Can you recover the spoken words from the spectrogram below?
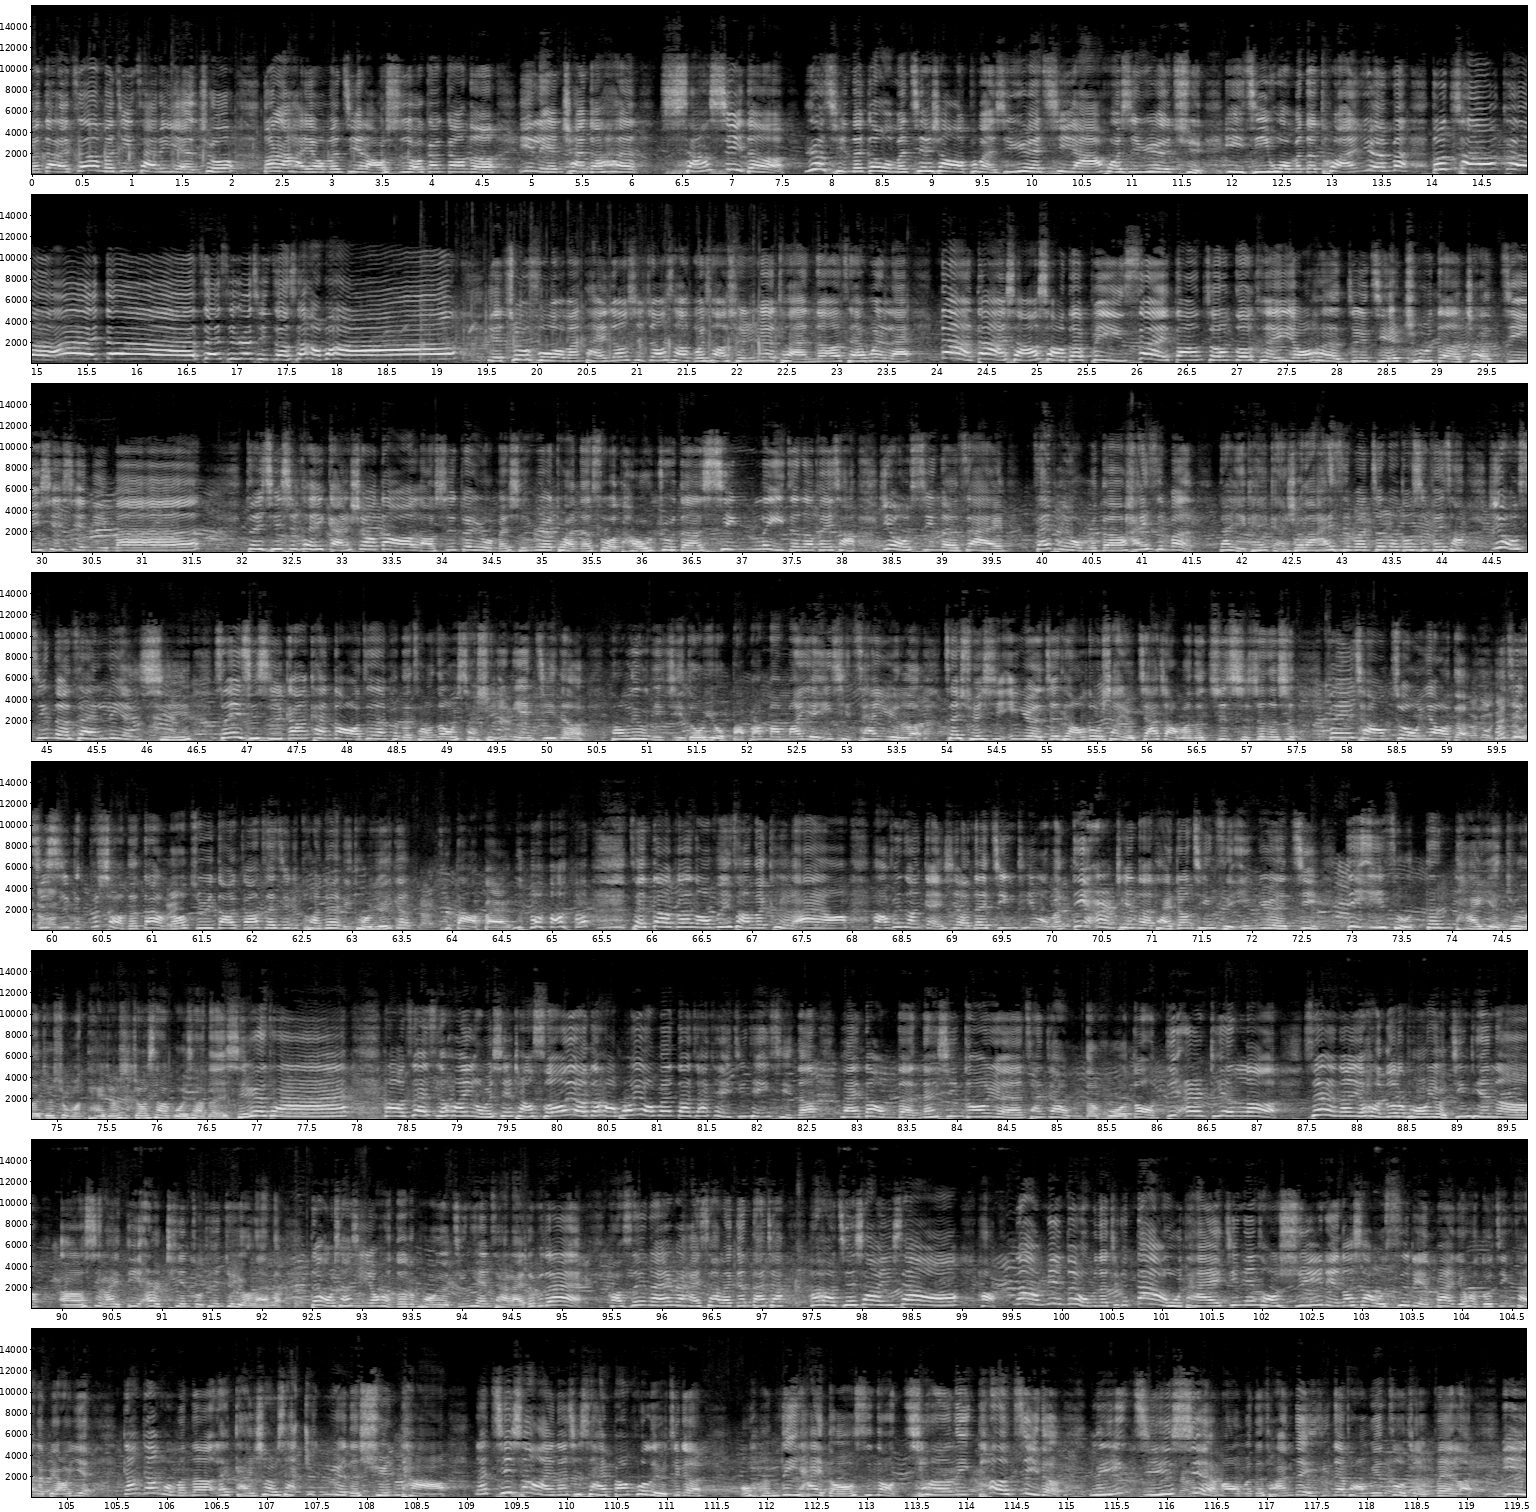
们带来这么精彩的演出。当然还有我们季老师哦，刚刚呢一连串的很详细的、热情的跟我们介绍了，不管是乐器啊，或是乐曲，以及我们的团员们都超可爱的。再次热情掌声好不好？也祝福我们台中市中小国小弦乐团呢，在未来大大小小的比赛当中，都可以有很这个杰出的成绩。谢谢你们。对，其实可以感受到老师对于我们行乐团的所投注的心力，真的非常用心的在栽培我们的孩子们。那也可以感受到孩子们真的都是非常用心的在练习。所以其实刚刚看到，真的可能从那种小学一年级的到六年级都有，爸爸妈妈也一起参与了，在学习音乐的这条路上，有家长们的支持，真的是非常重要的。而且其实不晓得大家有没有注意到，刚刚在这个团队里头有一个大班，在大班哦，非常的可爱哦。好，非常感谢哦，在今天我们第二天的台中亲子音乐季第一组登台演出的，就是我们台中市中校国小的弦乐团。好，再次欢迎我们现场所有的好朋友们，大家可以今天一起呢来到我们的南星公园参加我们的活动。第二天了。虽然呢，有很多的朋友今天呢，呃，是来第二天，昨天就有来了，但我相信有很多的朋友今天才来，对不对？好，所以呢，艾瑞还是要来跟大家好好介绍一下哦。好，那面对我们的这个大舞台，今天从十一点到下午四点半，有很多精彩的表演。刚刚我们呢，来感受一下音乐的熏陶。那接下来呢，其实还包括了有这个。哦，很厉害的哦，是那种车林特技的零极限。好，我们的团队已经在旁边做准备了。一。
